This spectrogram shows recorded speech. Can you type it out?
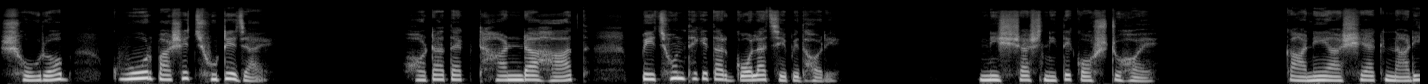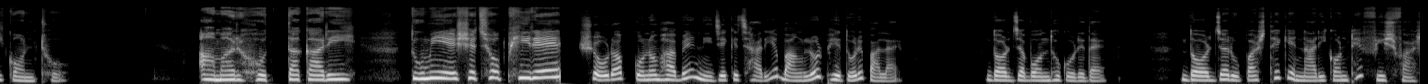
সৌরভ কুয়োর পাশে ছুটে যায়। হঠাৎ এক ঠান্ডা হাত পেছন থেকে তার গলা চেপে ধরে। নিঃশ্বাস নিতে কষ্ট হয়। কানে আসে এক নারী কণ্ঠ, আমার হত্যাকারী, তুমি এসেছ ফিরে? সৌরভ কোনোভাবে নিজেকে ছাড়িয়ে বাংলোর ভেতরে পালায়। দরজা বন্ধ করে দেয়। দরজার উপাস থেকে নারী কণ্ঠে ফিসফাস,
